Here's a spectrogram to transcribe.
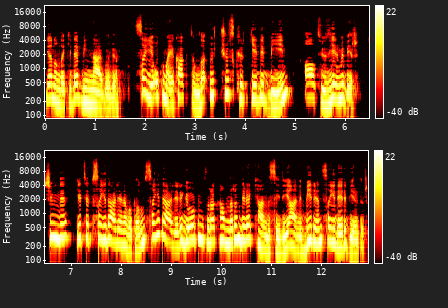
Yanındaki de binler bölü. Sayıyı okumaya kalktığımda 347.621. Şimdi getirip sayı değerlerine bakalım. Sayı değerleri gördüğümüz rakamların direkt kendisiydi. Yani 1'in sayı değeri 1'dir.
